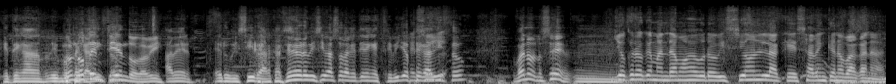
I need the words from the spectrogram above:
que tengan ritmo No, no te entiendo, David. A ver, Eurovisiva. Las canciones Eurovisivas son las que tienen estribillos Eso pegadizos. Bueno, no sé. mm, Yo creo que mandamos a Eurovisión la que saben que no va a ganar.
